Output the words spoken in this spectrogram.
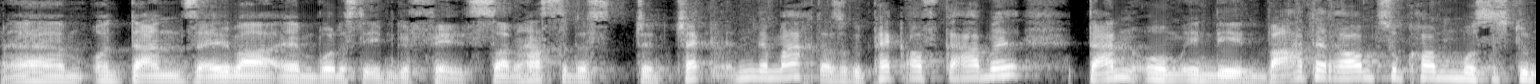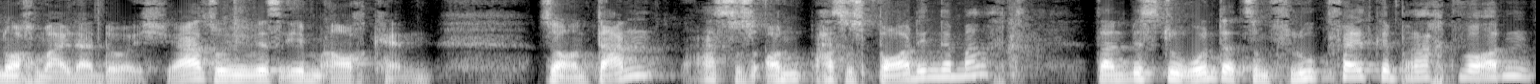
ähm, und dann selber ähm, wurdest du eben gefilzt. Dann hast du das Check-in gemacht, also Gepäckaufgabe. Dann, um in den Warteraum zu kommen, musstest du nochmal dadurch. Ja, so wie wir es eben auch kennen. So, und dann hast du hast du's Boarding gemacht. Dann bist du runter zum Flugfeld gebracht worden,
